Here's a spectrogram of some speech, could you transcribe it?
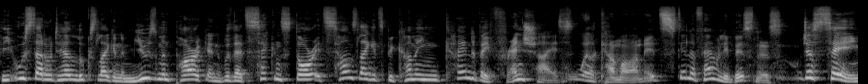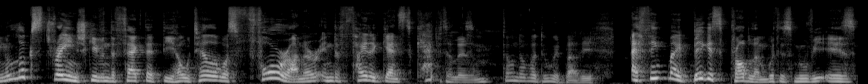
The Ustad Hotel looks like an amusement park, and with that second store, it sounds like it's becoming kind of a franchise. Well, come on, it's still a family business. Just saying, looks strange given the fact that the hotel was forerunner in the fight against capitalism. Don't overdo it, buddy. I think my biggest problem with this movie is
